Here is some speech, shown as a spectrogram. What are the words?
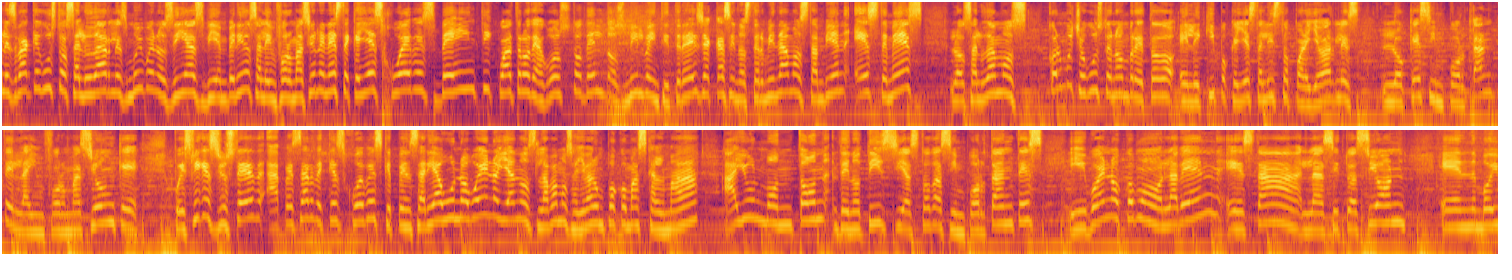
Les va? Qué gusto saludarles. Muy buenos días. Bienvenidos a la información en este que ya es jueves 24 de agosto del 2023. Ya casi nos terminamos también este mes. Los saludamos con mucho gusto en nombre de todo el equipo que ya está listo para llevarles lo que es importante, la información que, pues fíjese usted, a pesar de que es jueves, que pensaría uno, bueno, ya nos la vamos a llevar un poco más calmada. Hay un montón de noticias, todas importantes. Y bueno, como la ven, está la situación en Movimiento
